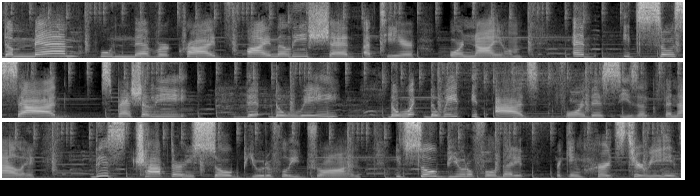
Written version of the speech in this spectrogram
The man who never cried finally shed a tear for Nayeom. And it's so sad, especially the the way the way the weight it adds for this season finale. This chapter is so beautifully drawn. It's so beautiful that it freaking hurts to read.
